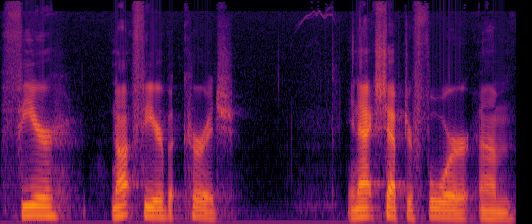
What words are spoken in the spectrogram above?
Fear, not fear, but courage. In Acts chapter 4, um,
